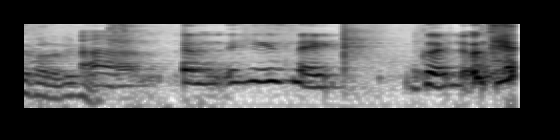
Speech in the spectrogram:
say about Olivia? Um, um, he's like good looking.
